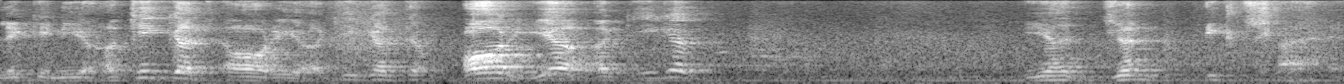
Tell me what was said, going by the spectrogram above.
लेकिन यह हकीकत और यह हकीकत और यह हकीकत, यह जन इच्छा है।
